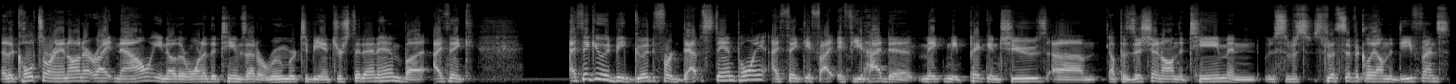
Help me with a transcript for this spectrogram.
the Colts are in on it right now. You know they're one of the teams that are rumored to be interested in him, but I think I think it would be good for depth standpoint. I think if I if you had to make me pick and choose um, a position on the team and specifically on the defense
